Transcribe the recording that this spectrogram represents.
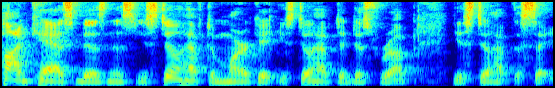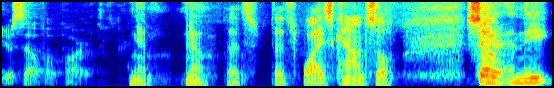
podcast business, you still have to market, you still have to disrupt, you still have to set yourself apart. Yeah, no, that's that's wise counsel. So, yeah, and the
